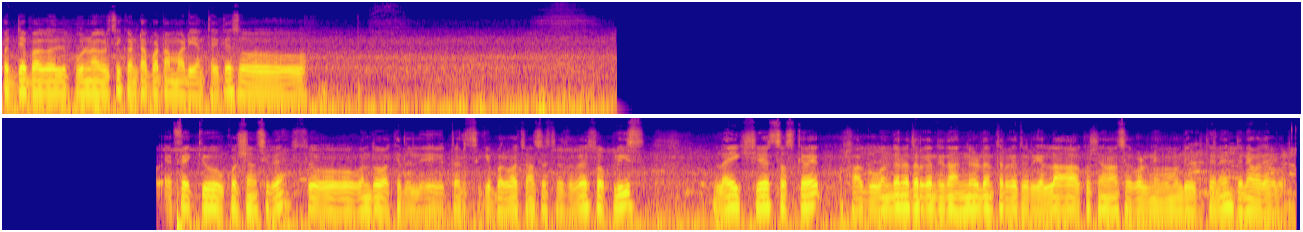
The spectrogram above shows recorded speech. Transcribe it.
ಪದ್ಯ ಭಾಗದಲ್ಲಿ ಪೂರ್ಣಗೊಳಿಸಿ, ಕಂಠಪಾಠ ಮಾಡಿ ಅಂತ ಐತೆ. So F A Q questions ಇದೆ. ಸೊ ಒಂದು ವಾಕ್ಯದಲ್ಲಿ ಉತ್ತರಿಸಿಕೆ ಬರುವ ಚಾನ್ಸಸ್ ಇರ್ತದೆ. So please like share subscribe ಹಾಗೂ ಒಂದನೇ ತರಗತಿಯಿಂದ ಹನ್ನೆರಡನೇ ತರಗತಿವರೆಗೆ ಎಲ್ಲ ಕ್ವಶನ್ ಆನ್ಸರ್ಗಳು ನಿಮ್ಮ ಮುಂದೆ ಇಡ್ತೇನೆ. ಧನ್ಯವಾದಗಳು.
